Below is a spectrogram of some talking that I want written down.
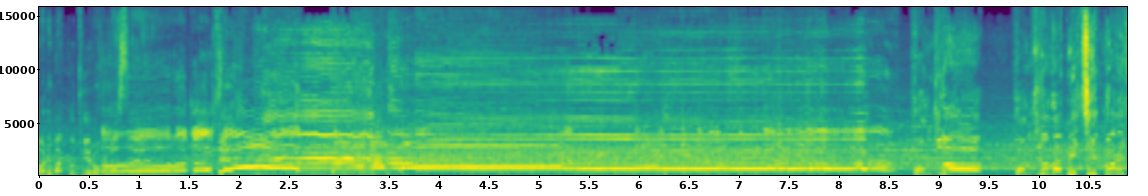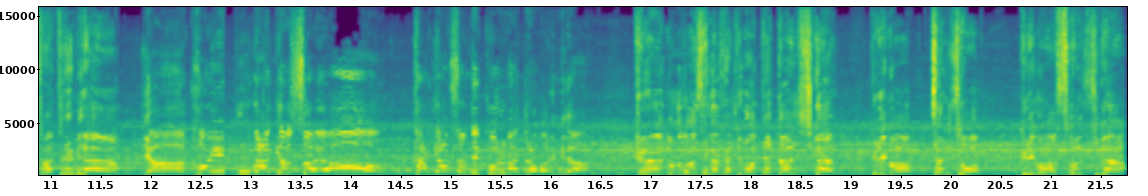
머리 맞고 뒤로 흘렀어요. 떨어졌어! 네. 홍준호! 홍준호가 미친 골을 터뜨립니다. 야, 거의 무각이었어요. 각이 없었는데 골을 만들어 버립니다. 그 누구도 생각하지 못했던 시간 그리고 장소 그리고 선수가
